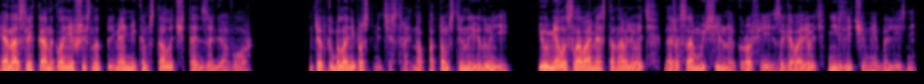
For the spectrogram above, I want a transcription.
и она, слегка наклонившись над племянником, стала читать заговор. Тетка была не просто медсестрой, но потомственной ведуньей и умела словами останавливать даже самую сильную кровь и заговаривать неизлечимые болезни.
